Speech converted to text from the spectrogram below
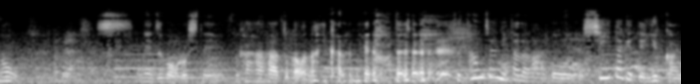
のね、ズボン下ろしてうはははとかはないからね。単純にただこう虐げて愉快っ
